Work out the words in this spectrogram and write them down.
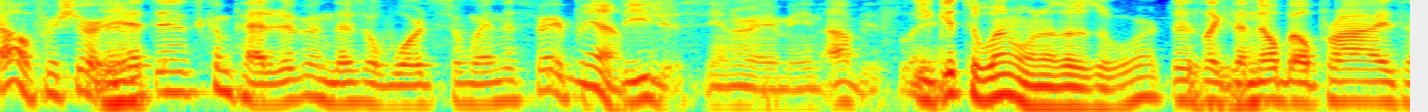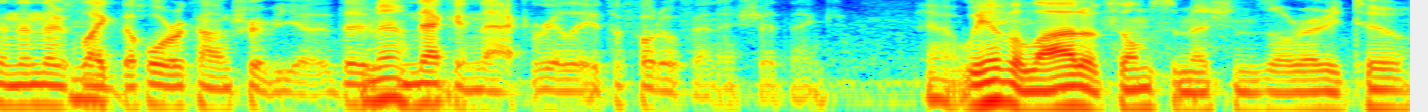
oh for sure. Yeah, and it's competitive and there's awards to win. It's very prestigious. You know what I mean? Obviously. You get to win one of those awards. there's like the. Nobel Prize and then there's like the HorrorCon trivia. They're Yeah. neck and neck, really. It's a photo finish, I think. Yeah, we have a lot of film submissions already too.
